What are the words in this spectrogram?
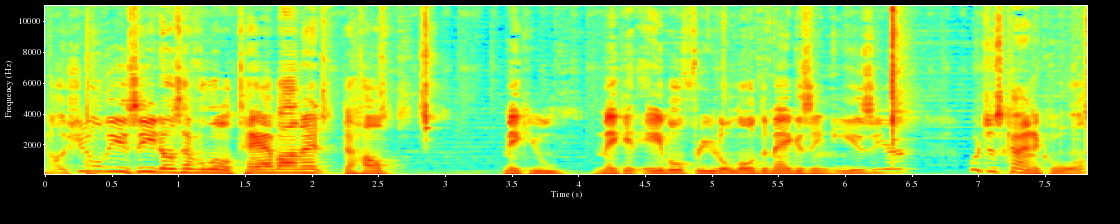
Now the Shield EZ does have a little tab on it to help make you make it able for you to load the magazine easier, which is kind of cool.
